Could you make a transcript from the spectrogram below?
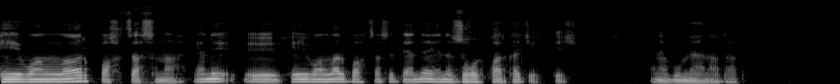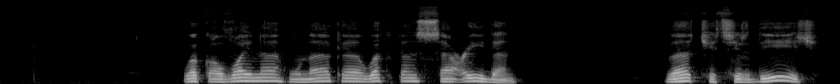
heyvanlar bağçasına. Yəni e, heyvanlar bağçası deyəndə, yəni zool parka getdik. Yəni bu mənadadır. Və qavayna hunaka vaqtan sa'idan və keçirdik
